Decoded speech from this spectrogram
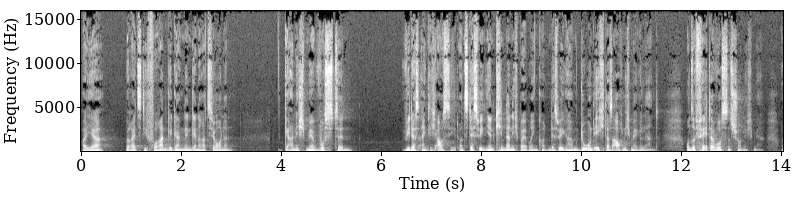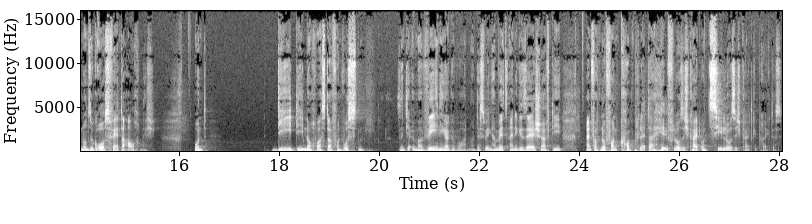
weil ja bereits die vorangegangenen Generationen gar nicht mehr wussten, wie das eigentlich aussieht, uns deswegen ihren Kindern nicht beibringen konnten. Deswegen haben du und ich das auch nicht mehr gelernt. Unsere Väter wussten es schon nicht mehr und unsere Großväter auch nicht. Und die, die noch was davon wussten, sind ja immer weniger geworden. Und deswegen haben wir jetzt eine Gesellschaft, die einfach nur von kompletter Hilflosigkeit und Ziellosigkeit geprägt ist.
